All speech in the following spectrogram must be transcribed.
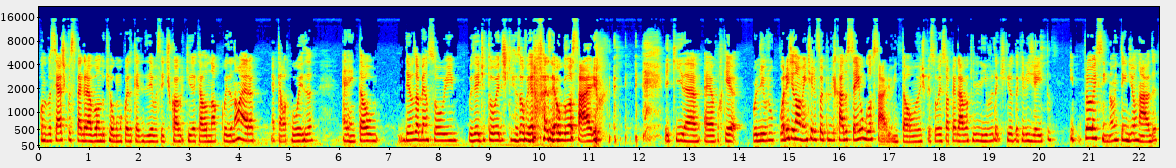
Quando você acha que você está gravando o que alguma coisa quer dizer, você descobre que aquela coisa não era aquela coisa. É, então, Deus abençoe os editores que resolveram fazer o glossário. e que, né, é porque o livro, originalmente, ele foi publicado sem o glossário. Então, as pessoas só pegavam aquele livro escrito daquele jeito e, provavelmente, sim, não entendiam nada.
